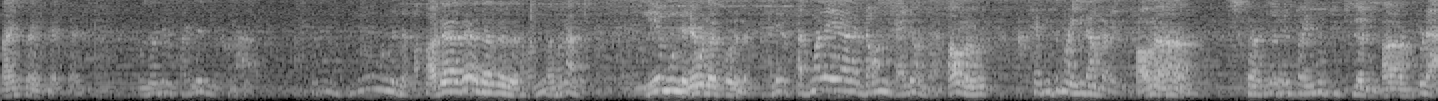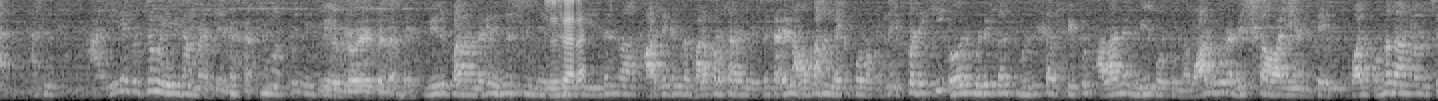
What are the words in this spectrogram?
nice nice nice nice అదే అదే అదే అదే. ఏముండదు. ఏముండకపోదులే. అదే పద్మలయ్య డౌన్ ఐడియా ఉందా అవును? అక్కడి నుంచి మా కనబడేది అవునా. ఇప్పుడు? అసలు మీరు పలానా దగ్గర ఇన్వెస్ట్మెంట్ చేసి? ఈ విధంగా ఆర్థికంగా బలపడతారని చెప్పి సరైన అవగాహన లేకపోవడం వల్ల ఇప్పటికీ lower middle class middle class people అలానే మిగిలిపోతున్నారు. వాళ్ళు కూడా రిచ్ కావాలి అంటే వాళ్ళకు ఉన్న దాంట్లో నుంచి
